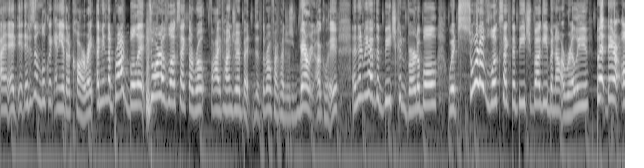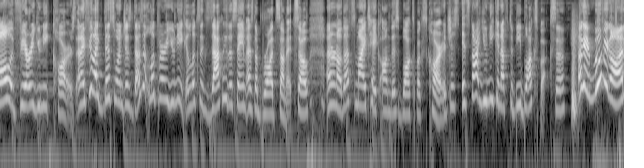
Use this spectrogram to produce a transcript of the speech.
and it, it, doesn't look like any other car, right? I mean, the Broad Bullet sort of looks like the Rote 500, but the, the Rote 500 is very ugly. And then we have the Beach Convertible, which sort of looks like the Beach Buggy, but not really. But they're all very unique cars. And I feel like this one just doesn't look very unique. It looks exactly the same as the Broad Summit. So, I don't know. That's my take on this Bloxbucks car. It just, it's not unique enough to be Bloxbucks. Okay, moving on.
